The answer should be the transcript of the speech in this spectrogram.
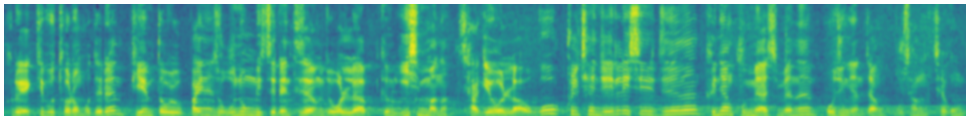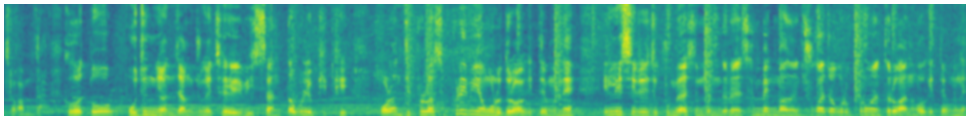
그리고 액티브 투어러 모델은 BMW 파이낸스 운용 리스 렌트 자용지 원래금 20만 원 4개월 나오고 풀체인지 1, 2 시리즈는 그냥 구매하시면은 보증 연장 무상 제공 들어갑니다. 그것도 보증 연장 중에 제일 비싼 WPP 워런티 플러스 프리미엄으로 들어가기 때문에 1, 2 시리즈 구매하시는 분들은 300만 원 추가적으로 프로모션 들어가는 거기 때문에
